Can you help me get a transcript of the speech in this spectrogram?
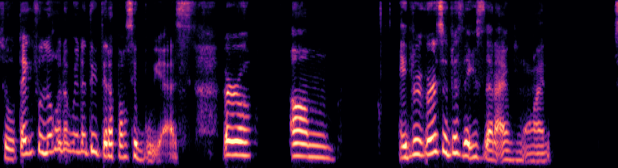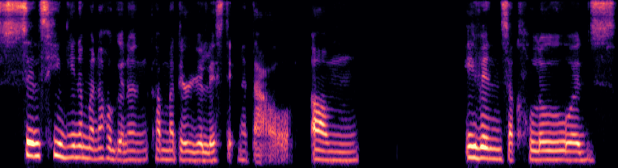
So, thankful ako na may natitira pang sibuyas. Pero, um, in regards to the things that I want, since hindi naman ako gano'n ka-materialistic na tao, um, even sa clothes,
